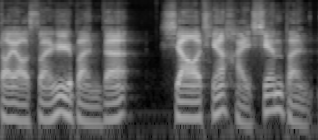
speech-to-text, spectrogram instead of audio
倒要算日本的小田海鲜本，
